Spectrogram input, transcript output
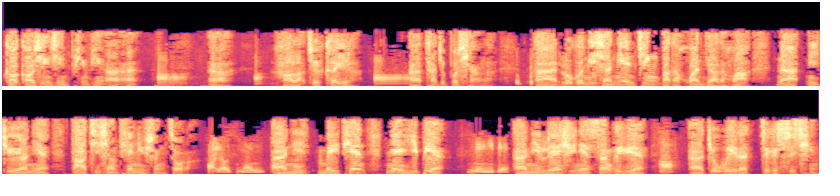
高高兴兴、平平安安啊啊啊。啊好了就可以了啊啊，他就不想了啊。如果你想念经把它换掉的话，那你就要念大吉祥天女神咒了啊！要念啊。你每天念一遍念一遍。啊，你连续念三个月啊啊，就为了这个事情，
